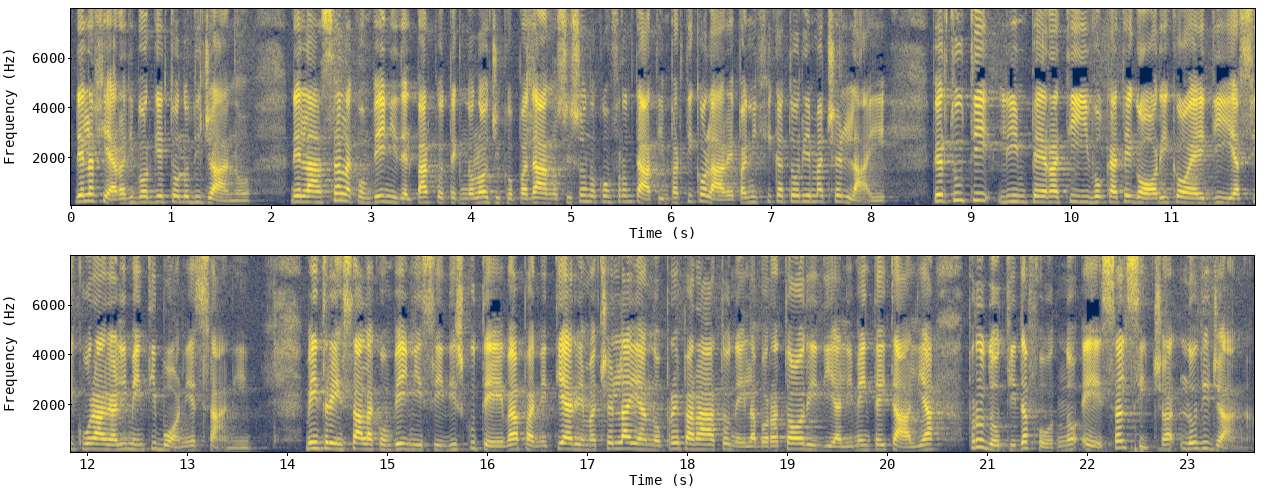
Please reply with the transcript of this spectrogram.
della Fiera di Borghetto Lodigiano. Nella sala convegni del Parco Tecnologico Padano si sono confrontati in particolare panificatori e macellai. Per tutti l'imperativo categorico è di assicurare alimenti buoni e sani. Mentre in sala convegni si discuteva, panettieri e macellai hanno preparato nei laboratori di Alimenta Italia prodotti da forno e salsiccia lodigiana.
